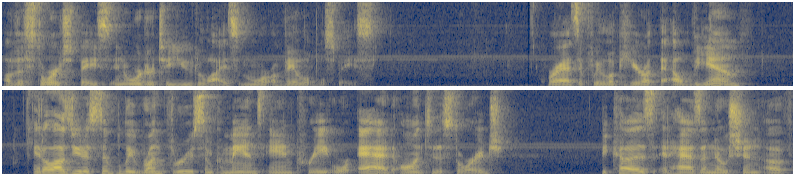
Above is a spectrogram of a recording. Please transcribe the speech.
of the storage space in order to utilize more available space. Whereas if we look here at the LVM, it allows you to simply run through some commands and create or add on to the storage because it has a notion of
